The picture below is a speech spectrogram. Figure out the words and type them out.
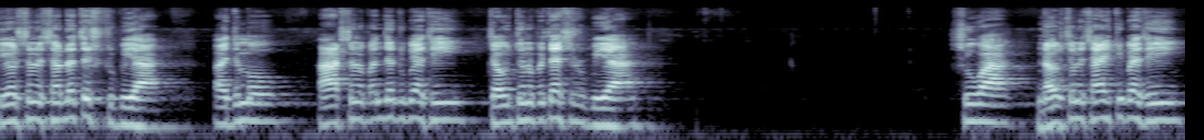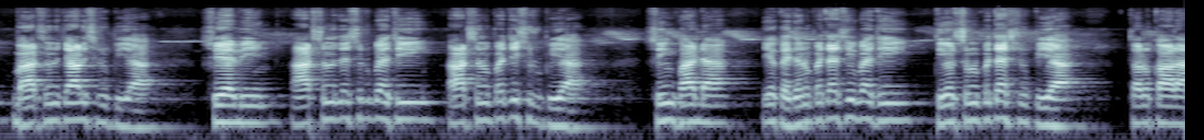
તેરસોને સડત્રીસ રૂપિયા અજમો આઠસોને પંદર રૂપિયાથી ચૌદસોને પચાસ રૂપિયા सुवा नौ सौ साठ रुपया थी बार सौ चालीस रुपया सोयाबीन आठ सौ दस रुपया थी आठ सौ पच्चीस रुपया सिंगफाडा एक हज़ार पचास रुपया थी तेरह सौ पचास रुपया तलकाड़ा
